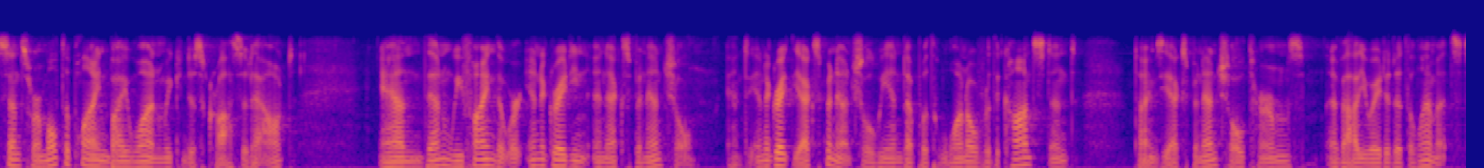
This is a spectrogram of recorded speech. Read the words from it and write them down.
Since we're multiplying by 1, we can just cross it out. And then we find that we're integrating an exponential. And to integrate the exponential, we end up with 1 over the constant times the exponential terms evaluated at the limits.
